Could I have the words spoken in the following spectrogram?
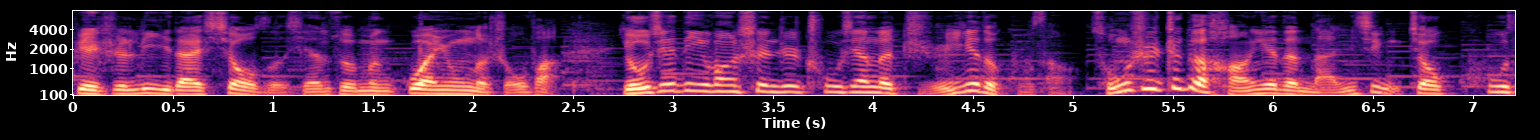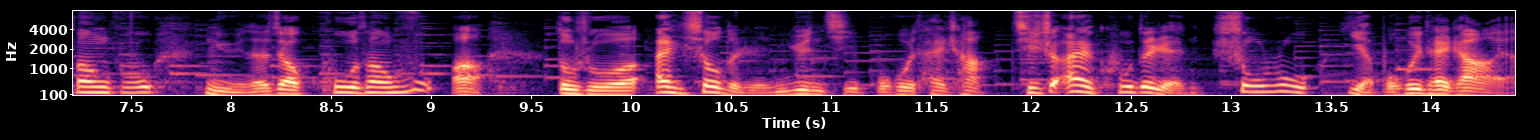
便是历代孝子贤孙们惯用的手法。有些地方甚至出现了职业的哭丧，从事这个行业的男性叫哭丧夫，女的叫哭丧妇啊。都说爱笑的人运气不会太差，其实爱哭的人收入也不会太差呀。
